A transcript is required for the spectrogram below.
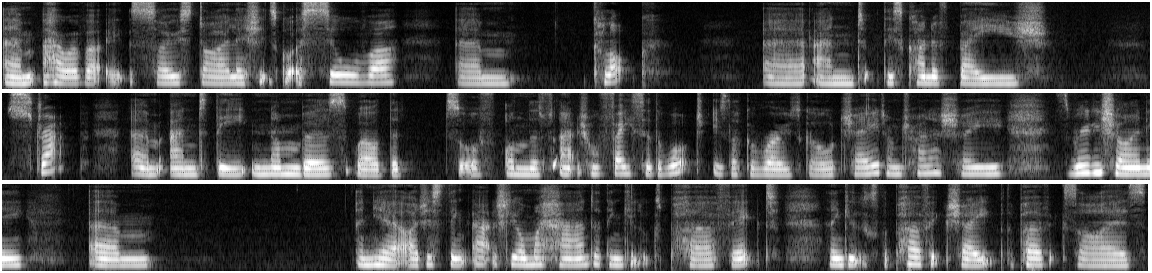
Um, however, it's so stylish. It's got a silver um, clock uh, and this kind of beige strap um, and the numbers, well the sort of on the actual face of the watch is like a rose gold shade. I'm trying to show you. It's really shiny. Um, and yeah, I just think actually on my hand, I think it looks perfect. I think it looks the perfect shape, the perfect size,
